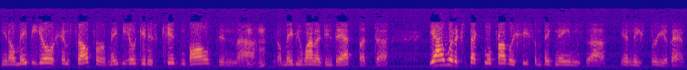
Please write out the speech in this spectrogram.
you know, maybe he'll himself, or maybe he'll get his kid involved, and uh, Mhm. you know, maybe want to do that. But uh, yeah, I would expect we'll probably see some big names uh, in these three events.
